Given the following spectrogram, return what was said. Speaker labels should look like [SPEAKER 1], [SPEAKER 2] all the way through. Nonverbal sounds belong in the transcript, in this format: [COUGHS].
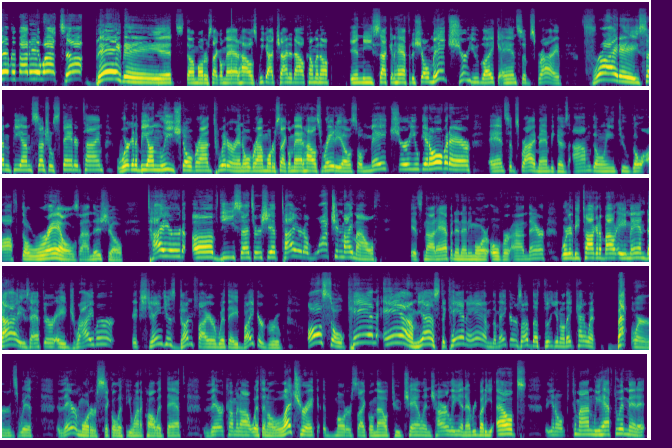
[SPEAKER 1] everybody? What's up, baby? It's the Motorcycle Madhouse. We got China Doll coming up in the second half of the show. Make sure you like and subscribe. Friday, 7 p.m. Central Standard Time. We're going to be unleashed over on Twitter and over on Motorcycle Madhouse Radio. So make sure you get over there and subscribe, man, because I'm going to go off the rails on this show. Tired of the censorship, tired of watching my mouth. It's not happening anymore over on there. We're going to be talking about a man dies after a driver exchanges gunfire with a biker group. Also, Can Am, yes, the Can Am, the makers of the, th- you know, they kind of went backwards with their motorcycle, if you want to call it that. They're coming out with an electric motorcycle now to challenge Harley and everybody else. You know, come on, we have to admit it.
